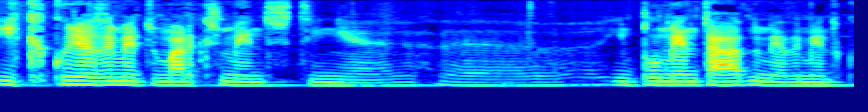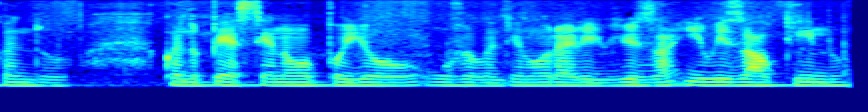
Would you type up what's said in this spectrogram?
e que, curiosamente, o Marcos Mendes tinha uh, implementado, nomeadamente quando, quando o PSD não apoiou o Valentino Loureiro e o Isaltino,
